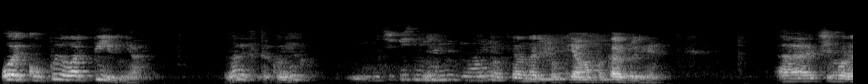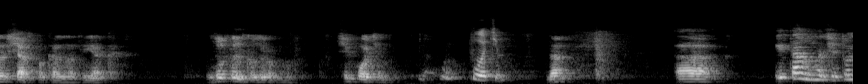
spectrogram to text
Ой, купила півня. Знаєте таку, ні? Цю пісню я не Ну, знаю. от я знайшов, я вам покажу її. А, чи може зараз показати як? Зупинку зробимо. Чи потім? Потім. Да? А, і там, значить, той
